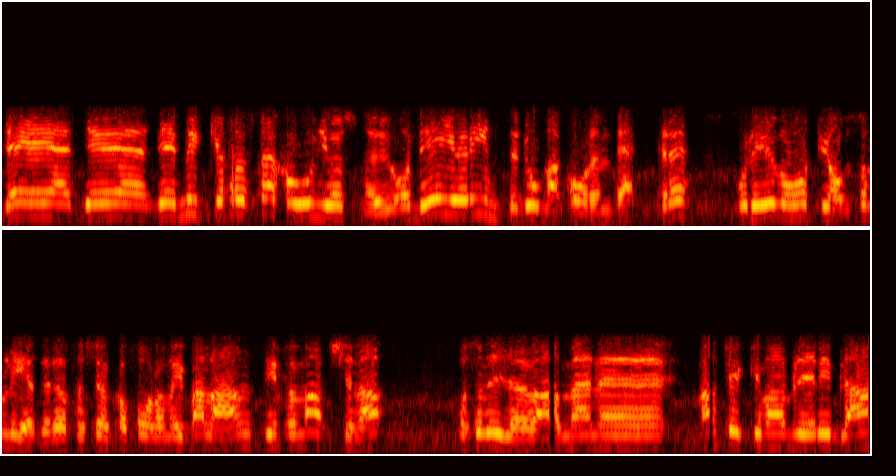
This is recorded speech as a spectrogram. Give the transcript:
det, är, det, det är mycket frustration just nu och det gör inte domarkåren bättre. Och det är ju vårt jobb som ledare att försöka få dem i balans inför matcherna och så vidare. Va? Men eh, man tycker man blir ibland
